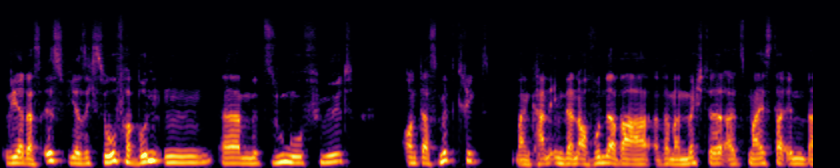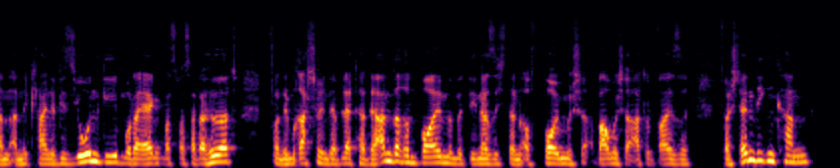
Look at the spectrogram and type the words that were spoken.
wie er das ist, wie er sich so verbunden äh, mit Sumo fühlt und das mitkriegt. Man kann ihm dann auch wunderbar, wenn man möchte, als Meisterin dann eine kleine Vision geben oder irgendwas, was er da hört, von dem Rascheln der Blätter der anderen Bäume, mit denen er sich dann auf bäumische, baumische Art und Weise verständigen kann.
